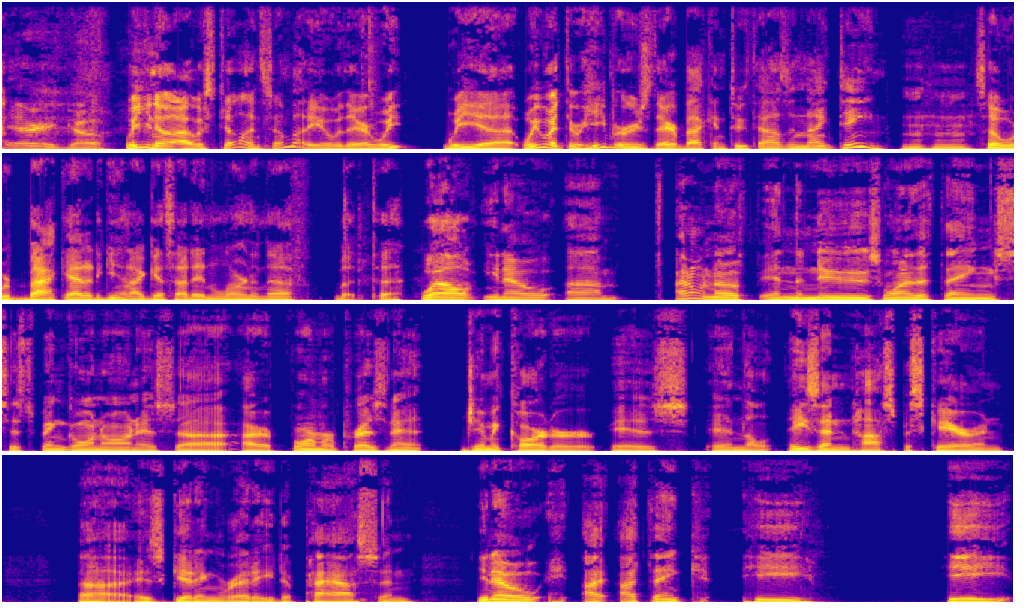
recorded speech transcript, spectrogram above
there you go. well, you know, I was telling somebody over there, we, we, uh, we went through Hebrews there back in 2019. Mm-hmm. So we're back at it again. I guess I didn't learn enough, but, uh, Well, you know, um, I don't know if in the news, one of the things that's been going on is uh, our former president, Jimmy Carter, is in the, he's in hospice care and uh, is getting ready to pass. And, you know, I, I think he, he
